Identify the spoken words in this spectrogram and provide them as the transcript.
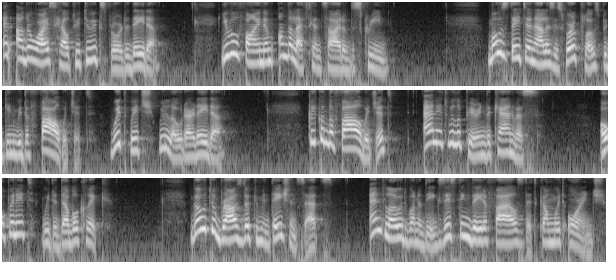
and otherwise help you to explore the data. You will find them on the left-hand side of the screen. Most data analysis workflows begin with the File widget, with which we load our data. Click on the File widget and it will appear in the canvas. Open it with a double click. Go to Browse Documentation Sets and load one of the existing data files that come with Orange.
